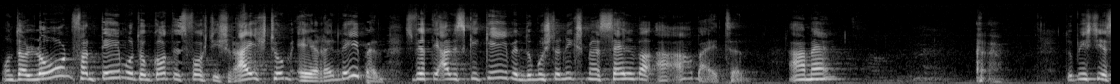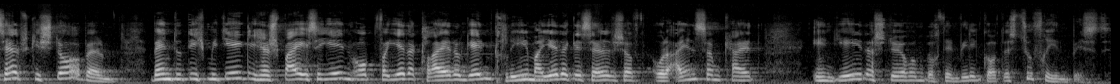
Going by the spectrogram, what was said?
Und der Lohn von Demut und Gottesfurcht ist Reichtum, Ehre, Leben. Es wird dir alles gegeben, du musst dir nichts mehr selber erarbeiten. Amen. Du bist dir selbst gestorben, wenn du dich mit jeglicher Speise, jedem Opfer, jeder Kleidung, jedem Klima, jeder Gesellschaft oder Einsamkeit in jeder Störung durch den Willen Gottes zufrieden bist.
